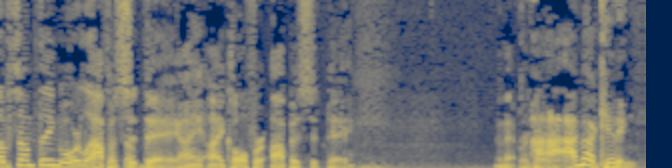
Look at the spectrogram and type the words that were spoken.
of something or less. of Opposite something. day. I, I call for opposite day. In that regard. I, I'm not kidding.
